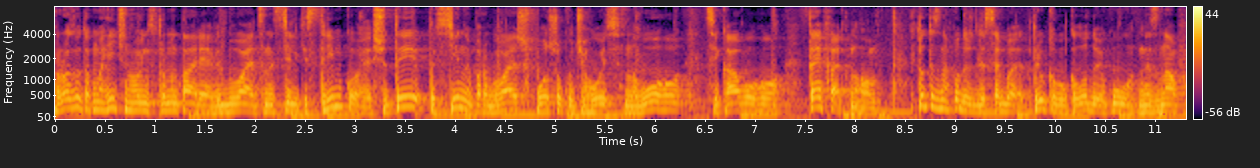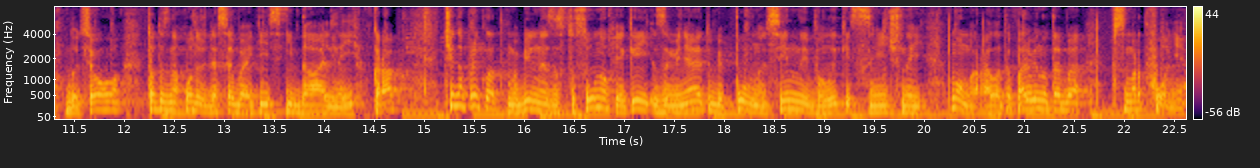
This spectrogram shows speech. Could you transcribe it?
Розвиток магічного інструментарія відбувається настільки стрімко, що ти постійно перебуваєш в пошуку чогось нового, цікавого та ефектного. То ти знаходиш для себе трюкову колоду, яку не знав до цього, то ти знаходиш для себе якийсь ідеальний краб, чи, наприклад, мобільний застосунок, який заміняє тобі повноцінний великий сценічний номер, але тепер він у тебе в смартфоні.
